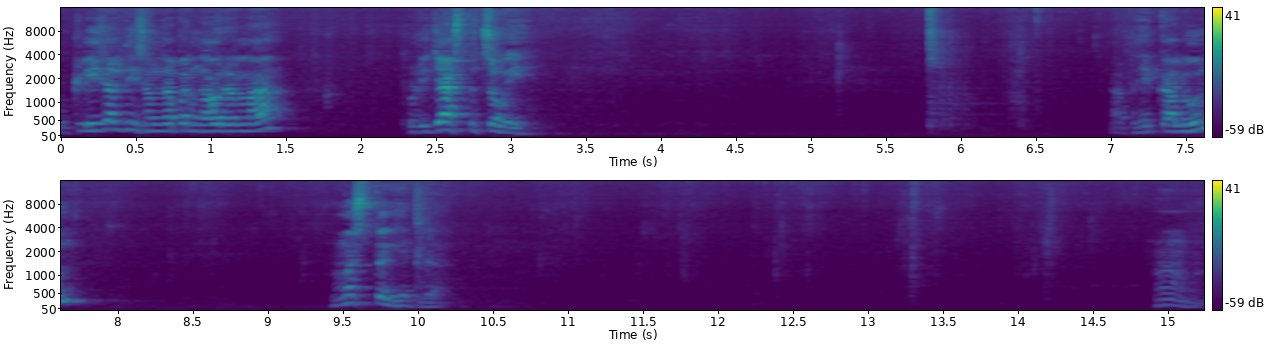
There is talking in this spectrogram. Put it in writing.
कुठलीही चालती समजा पण गावऱ्याला थोडी जास्त चव आहे. आता हे कालून मस्त घेतलं. हम्म.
